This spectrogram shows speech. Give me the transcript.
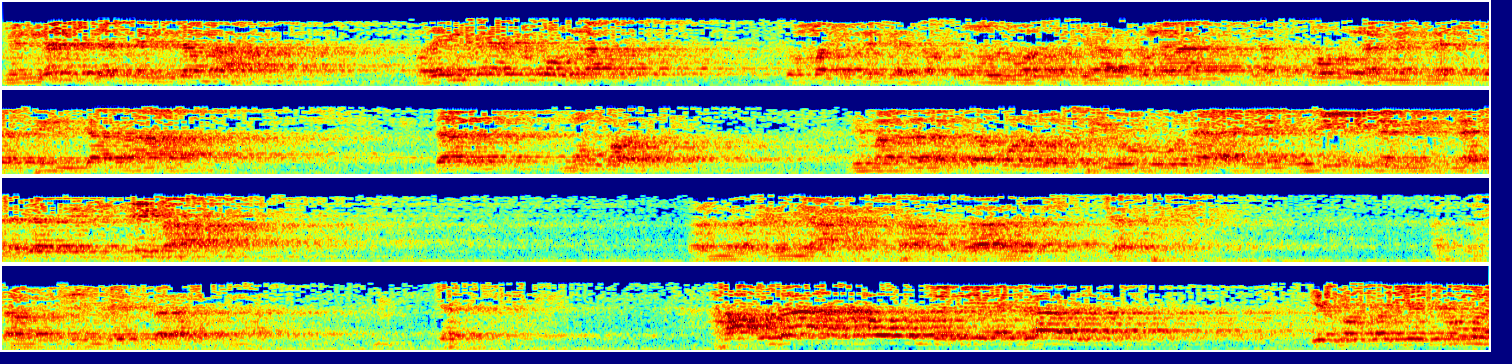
من نجدة الدمع وإن كان ثم إنك تقول وسياقنا يخطرن من نجدة الدمع دم مفرد. لماذا لم تقل وسيوفنا يجرين من نجدة الدمع فلما سمع حسان ذلك جثه 99 بيت بلاش هؤلاء القوم الذين كانوا يتصيدون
